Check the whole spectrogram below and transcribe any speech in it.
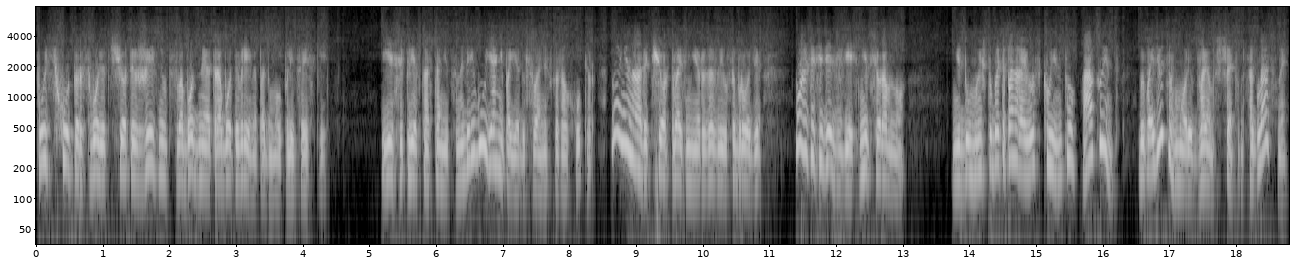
Пусть Хупер сводит счеты с жизнью в свободное от работы время», — подумал полицейский. «Если клетка останется на берегу, я не поеду с вами», — сказал Хупер. «Ну, не надо, черт возьми», — разозлился Броди. «Можете сидеть здесь, мне все равно». Не думаю, чтобы это понравилось Квинту. А, Квинт, вы пойдете в море вдвоем с шефом, согласны?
